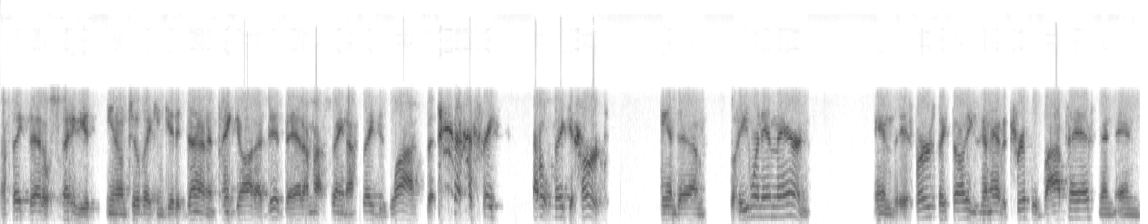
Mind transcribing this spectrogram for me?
I think that'll save you, you know, until they can get it done. And thank God I did that. I'm not saying I saved his life, but I say I don't think it hurt. And um, so he went in there and and at first they thought he was going to have a triple bypass and and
